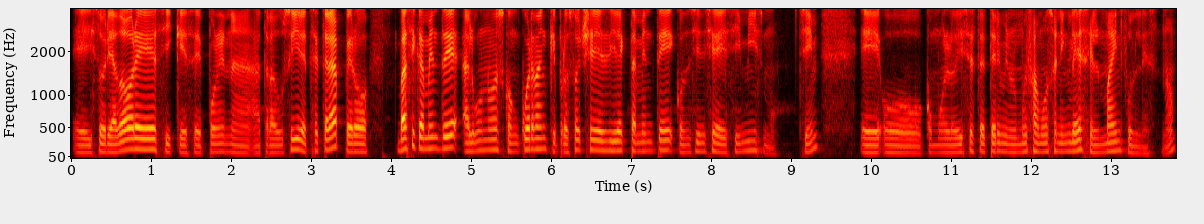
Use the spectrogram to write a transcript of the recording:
historiadores y que se ponen a, a, traducir, etcétera, pero básicamente algunos concuerdan que prosoche es directamente conciencia de sí mismo, ¿sí? Eh, o como lo dice este término muy famoso en inglés, el mindfulness, ¿no?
